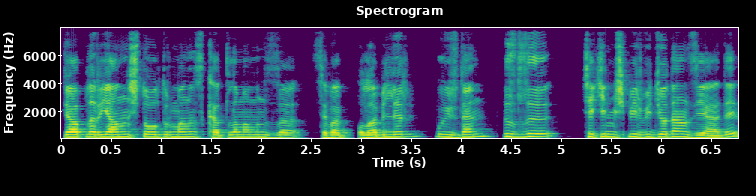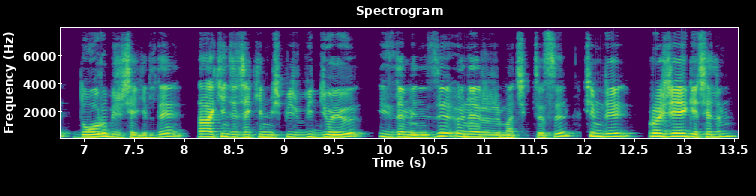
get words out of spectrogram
Cevapları yanlış doldurmanız katılamamanıza sebep olabilir. Bu yüzden hızlı çekilmiş bir videodan ziyade doğru bir şekilde sakince çekilmiş bir videoyu izlemenizi öneririm açıkçası. Şimdi projeye geçelim.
